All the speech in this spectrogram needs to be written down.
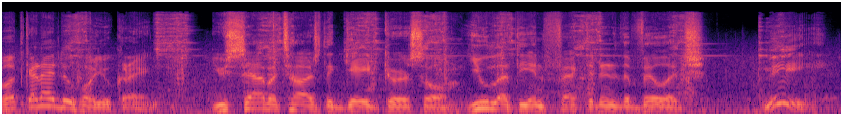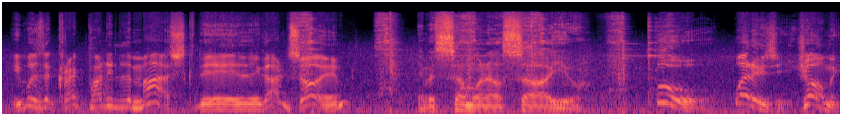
What can I do for you, Crane? You sabotaged the gate, Gersel. You let the infected into the village. Me? He was the crackpot in the mask. The, the guard saw him. Yeah, but someone else saw you. Who? Where is he? Show me.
